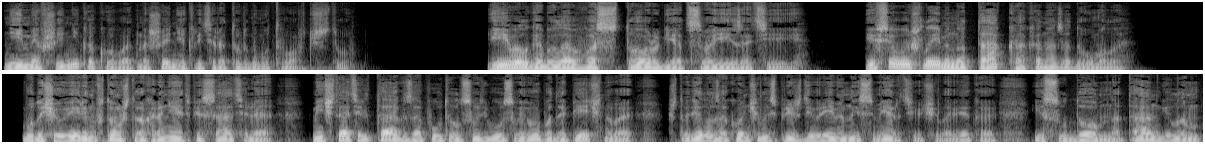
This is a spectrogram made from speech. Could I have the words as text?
не имевшей никакого отношения к литературному творчеству. Иволга была в восторге от своей затеи. И все вышло именно так, как она задумала. Будучи уверен в том, что охраняет писателя, мечтатель так запутал судьбу своего подопечного, что дело закончилось преждевременной смертью человека и судом над ангелом,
